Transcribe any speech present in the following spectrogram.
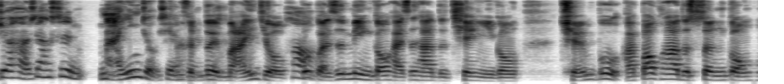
觉好像是马英九先生。对，马英九不管是命宫还是他的迁移宫，全部还包括他的身宫，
